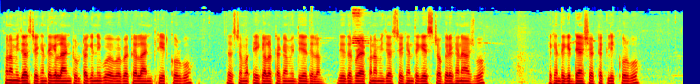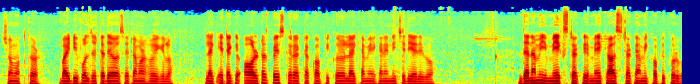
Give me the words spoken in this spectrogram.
এখন আমি জাস্ট এখান থেকে লাইন টুলটাকে নিব। এভাবে একটা লাইন ক্রিয়েট করব। জাস্ট আমার এই কালারটাকে আমি দিয়ে দিলাম। দিয়ে দেওয়ার পর এখন আমি জাস্ট এখান থেকে স্টকের এখানে আসব। এখান থেকে ড্যাশ একটা ক্লিক করব। চমৎকার। বাই ডিফল্ট যেটা দেওয়া আছে, এটা আমার হয়ে গেল। লাইক এটাকে অল্টার প্রেস করে একটা কপি করে লাইক আমি এখানে নিচে দিয়ে দেবো। দেন আমি মেক্সটাকে মেক আজটাকে আমি কপি করব।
